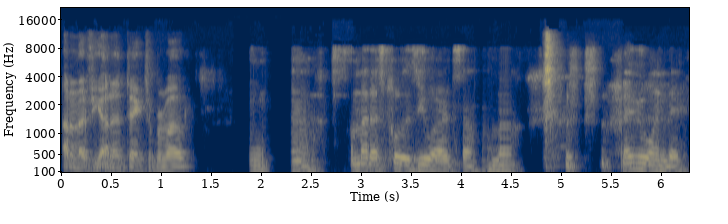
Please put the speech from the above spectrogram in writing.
I don't know if you got anything to promote. Uh, I'm not as cool as you are, so no. maybe one day.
